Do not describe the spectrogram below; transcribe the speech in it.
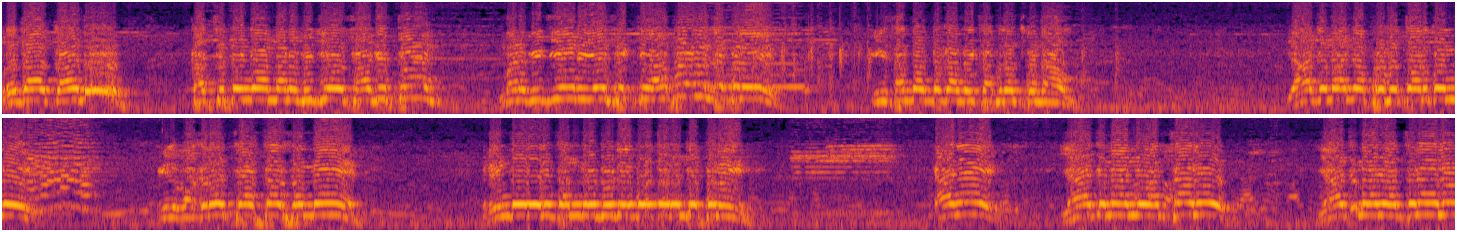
వృధా కాదు. ఖచ్చితంగా మన విజయం సాధిస్తాం. మన విజయాన్ని ఏ శక్తి ఆపలేదని చెప్పని ఈ సందర్భంగా మీకు చెప్పదలుచుకున్నాం. యాజమాన్య ప్రభుత్వానికి ఉంది వీళ్ళు ఒకరోజు చేస్తారు సమ్మె. రెండో రోజు అందరూ డ్యూటీ పోతారని చెప్పని. కానీ యాజమాన్య అంచనాలు యాజమాన్య అంచనాలు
